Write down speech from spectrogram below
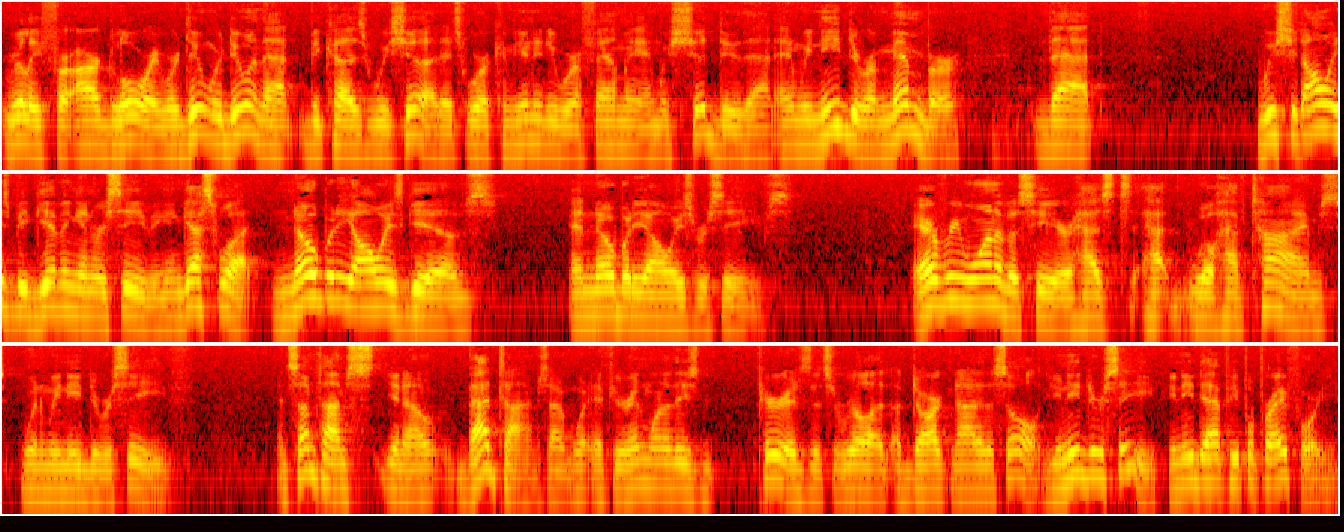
really for our glory. We're doing, we're doing that because we should. It's we're a community, we're a family, and we should do that. And we need to remember that we should always be giving and receiving. And guess what? Nobody always gives and nobody always receives. Every one of us here has ha, will have times when we need to receive. And sometimes, you know, bad times. Uh, if you're in one of these periods that's a real a dark night of the soul, you need to receive. You need to have people pray for you.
